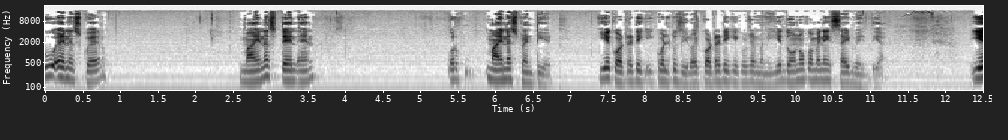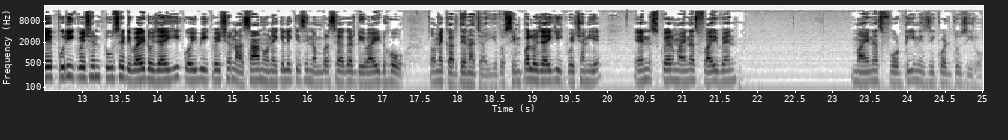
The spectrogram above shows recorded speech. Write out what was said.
Two n square minus ten n और माइनस ट्वेंटी एट। ये quadratic equal to zero quadratic equation बनेगी ये दोनों को मैंने इस साइड भेज दिया है। ये पूरी इक्वेशन टू से डिवाइड हो जाएगी। कोई भी इक्वेशन आसान होने के लिए किसी नंबर से अगर डिवाइड हो तो हमें कर देना चाहिए। तो सिंपल हो जाएगी इक्वेशन ये। N square minus five n minus fourteen is equal to zero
